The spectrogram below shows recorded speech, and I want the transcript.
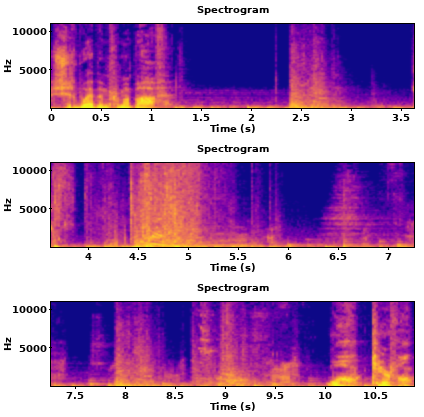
Should web him from above. Whoa, careful.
